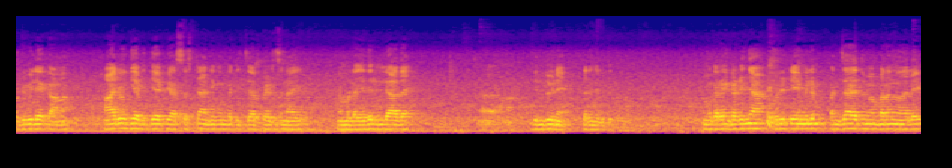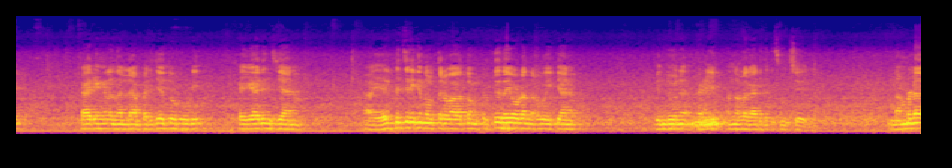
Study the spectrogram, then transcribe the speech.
ഒഴിവിലേക്കാണ് ആരോഗ്യ വിദ്യാഭ്യാസ സ്റ്റാൻഡിംഗ് കമ്മിറ്റി ചെയർപേഴ്സണായി നമ്മളെ എതിരില്ലാതെ ബിന്ദുവിനെ തിരഞ്ഞെടുത്തിട്ടുള്ളത് നമുക്കറിയാം കഴിഞ്ഞ ഒരു ടീമിലും പഞ്ചായത്ത് മെമ്പർ എന്ന നിലയിൽ കാര്യങ്ങളെന്നെല്ലാം പരിചയത്തോടുകൂടി കൈകാര്യം ചെയ്യാനും ഏൽപ്പിച്ചിരിക്കുന്ന ഉത്തരവാദിത്വം കൃത്യതയോടെ നിർവഹിക്കാനും ബിന്ദുവിന് കഴിയും എന്നുള്ള കാര്യത്തിൽ സംശയമില്ല. നമ്മുടെ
